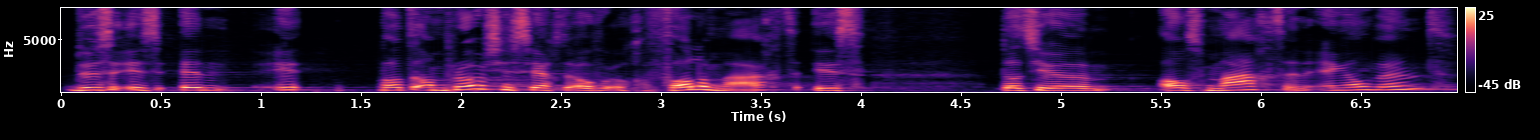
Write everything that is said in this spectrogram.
Dus is een, wat Ambrosius zegt over een gevallen maagd, is dat je als maagd een engel bent,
